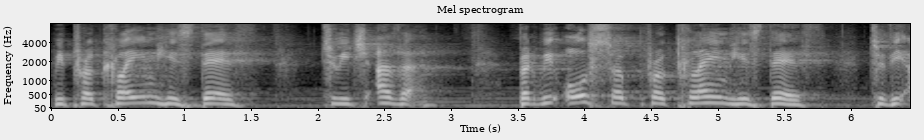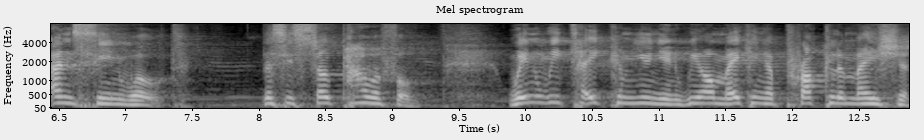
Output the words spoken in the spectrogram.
we proclaim his death to each other, but we also proclaim his death to the unseen world. This is so powerful. When we take communion, we are making a proclamation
